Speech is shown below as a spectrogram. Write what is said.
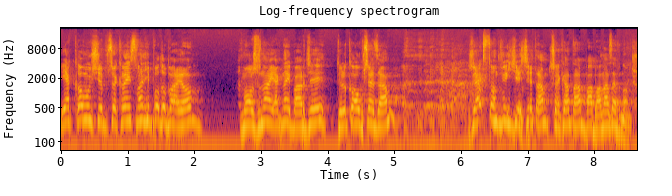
jak komuś się przekleństwa nie podobają, można jak najbardziej, tylko uprzedzam, że jak stąd wyjdziecie, tam czeka ta baba na zewnątrz.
